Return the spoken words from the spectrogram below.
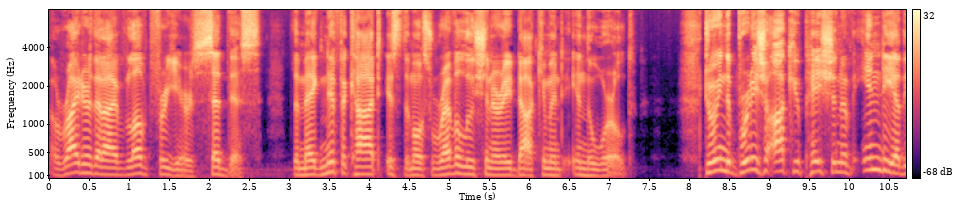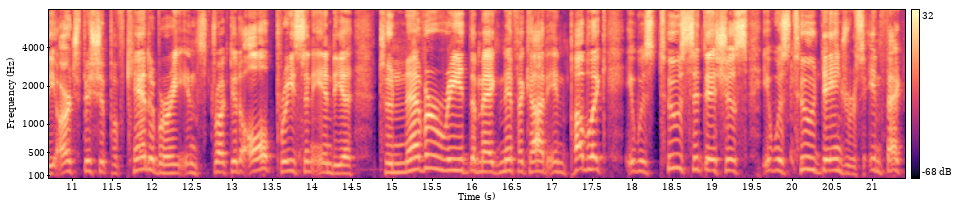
a writer that I've loved for years, said this The Magnificat is the most revolutionary document in the world. During the British occupation of India, the Archbishop of Canterbury instructed all priests in India to never read the Magnificat in public. It was too seditious. It was too dangerous. In fact,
